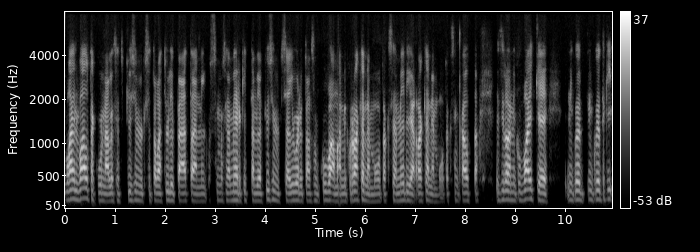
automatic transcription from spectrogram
vain valtakunnalliset kysymykset ovat ylipäätään niin semmoisia merkittäviä kysymyksiä juuri tuon sun kuvaaman niin rakennemuutoksen ja median rakennemuutoksen kautta. Ja silloin on niin kuin vaikea niin kuin, niin kuin jotenkin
